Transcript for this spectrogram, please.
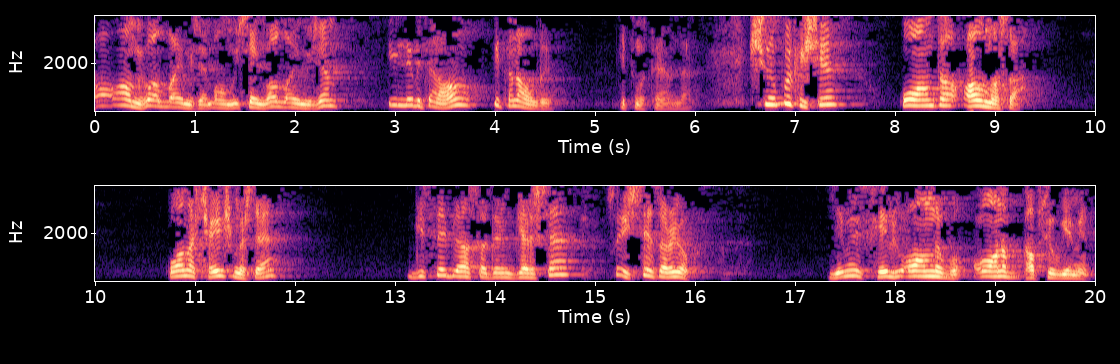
Almıyor. Vallahi yemeyeceğim. Almıyor. İstemiyor. Vallahi yemeyeceğim. İlle bir tane al. Bir tane aldı. Gitti muhtemelenler. Şimdi bu kişi o anda almasa, o anda çay içmese, gitse biraz sonra dönüp gelse, sonra içse zararı yok. Yemin sevgi o anda bu. O anı kapsıyor bu yemin.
